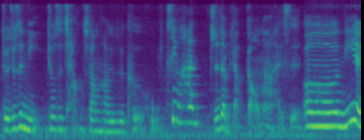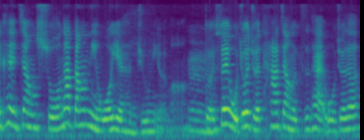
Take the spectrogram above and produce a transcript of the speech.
就就是你就是厂商，他就是客户，是因为他职等比较高吗？还是？呃，你也可以这样说。那当年我也很 junior 嘛，嗯，对，所以我就会觉得他这样的姿态，我觉得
